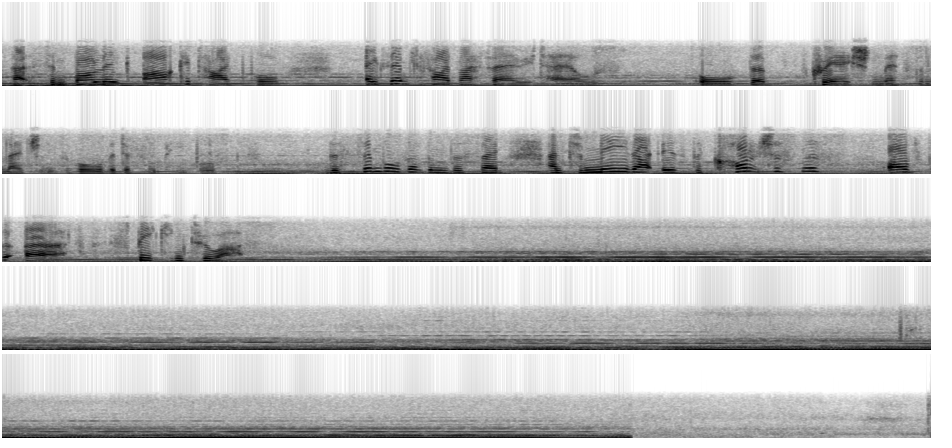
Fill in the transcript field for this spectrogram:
That symbolic, archetypal, exemplified by fairy tales or the creation myths and legends of all the different peoples. The symbols of them are the same, and to me, that is the consciousness of the earth speaking to us.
